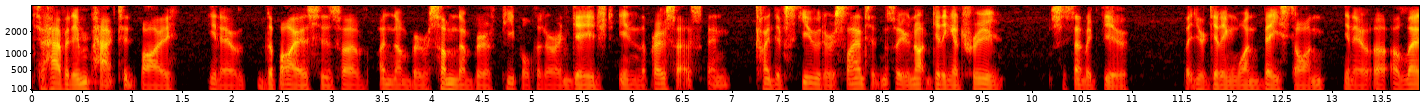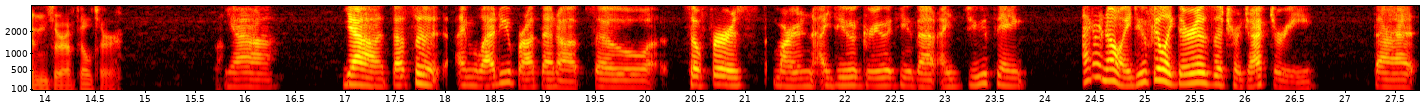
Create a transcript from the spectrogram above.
to have it impacted by you know the biases of a number some number of people that are engaged in the process and kind of skewed or slanted. And so you're not getting a true systemic view but you're getting one based on you know a, a lens or a filter yeah Yeah, that's a I'm glad you brought that up. So so first, Martin, I do agree with you that I do think I don't know, I do feel like there is a trajectory that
